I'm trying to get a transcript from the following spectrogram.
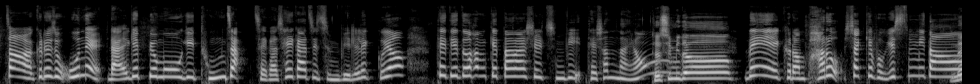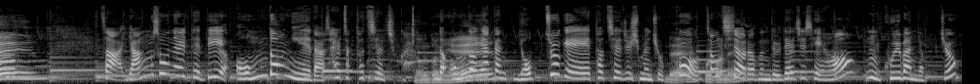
자, 그래서 오늘 날개뼈 모으기 동작 제가 세 가지 준비를 했고요. 테디도 함께 따라하실 준비 되셨나요? 됐습니다. 네, 그럼 바로 시작해 보겠습니다. 네. 자, 양손을 테디 엉덩이에다 살짝 터치해 줄까요? 근데 엉덩이에. 엉덩이 약간 옆쪽에 터치해 주시면 좋고 네. 청취자 여러분들도 해주세요. 음, 골반 옆쪽.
